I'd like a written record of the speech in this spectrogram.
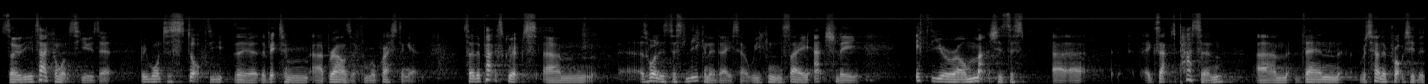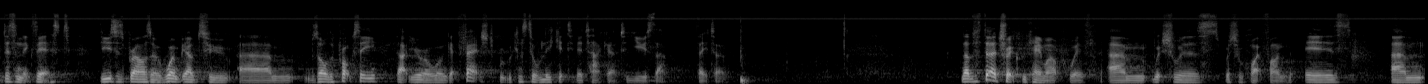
So the attacker wants to use it, but we want to stop the, the, the victim uh, browser from requesting it. So the pack script, um, as well as just leaking the data, we can say, actually, if the URL matches this uh, exact pattern, um, then return a proxy that doesn't exist. The user's browser won't be able to um, resolve the proxy, that URL won't get fetched, but we can still leak it to the attacker to use that data. Now, the third trick we came up with, um, which, was, which was quite fun, is um,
